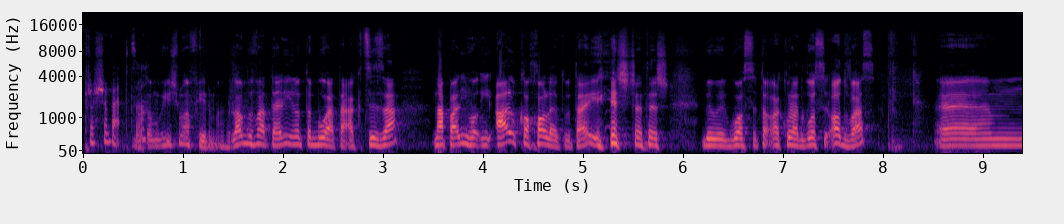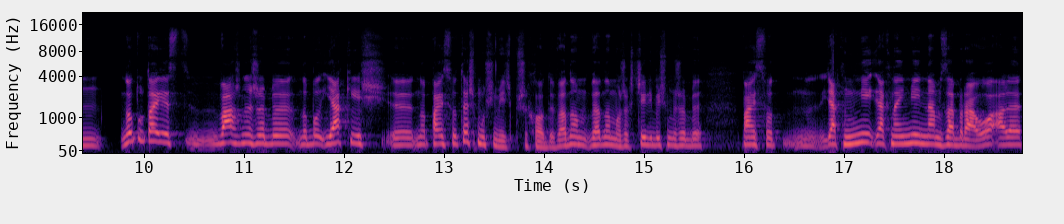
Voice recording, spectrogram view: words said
proszę bardzo. No to mówiliśmy o firmach. Dla obywateli no to była ta akcyza na paliwo i alkohole tutaj. Jeszcze też były głosy, to akurat głosy od was. No tutaj jest ważne, żeby, no bo jakieś, e, no państwo też musi mieć przychody. Wiadomo, wiadomo że chcielibyśmy, żeby państwo jak, mniej, jak najmniej nam zabrało, ale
